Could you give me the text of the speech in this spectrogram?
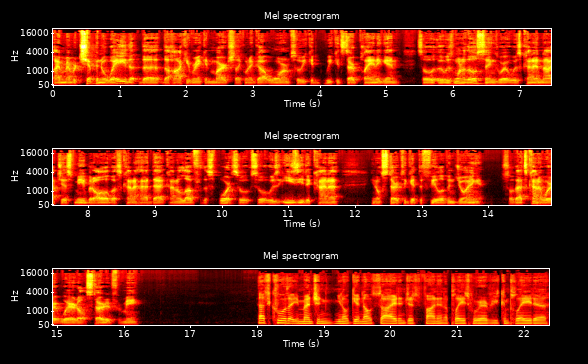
I remember chipping away the, the, the hockey rink in March, like when it got warm, so we could we could start playing again. So it was one of those things where it was kind of not just me, but all of us kind of had that kind of love for the sport. So so it was easy to kind of you know start to get the feel of enjoying it. So that's kind of where where it all started for me. That's cool that you mentioned you know getting outside and just finding a place wherever you can play to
